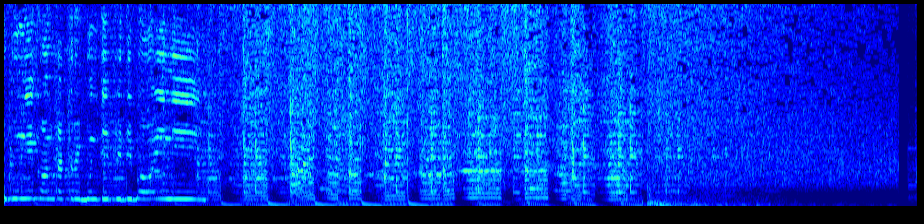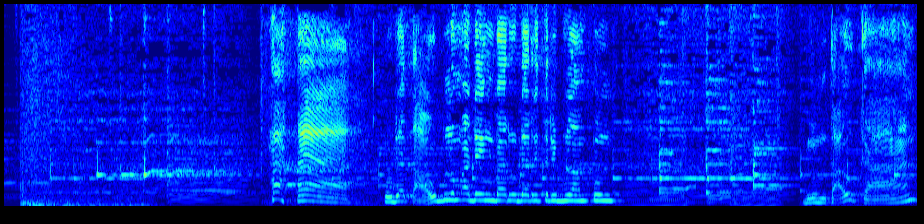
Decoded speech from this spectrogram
hubungi kontak Tribun TV di bawah ini. Haha, udah tahu belum ada yang baru dari Tribun Lampung? Belum tahu kan?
